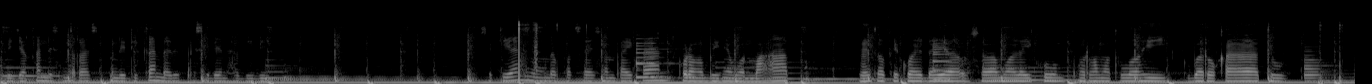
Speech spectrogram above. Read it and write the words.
kebijakan desentralisasi pendidikan dari Presiden Habibie. Sekian yang dapat saya sampaikan, kurang lebihnya mohon maaf. Wassalamualaikum warahmatullahi wabarakatuh.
